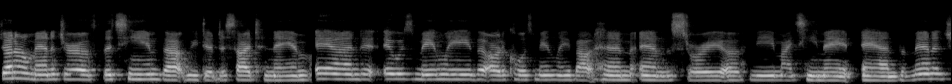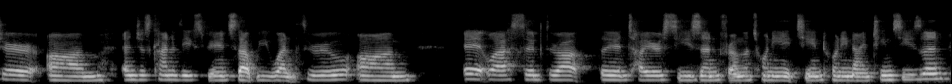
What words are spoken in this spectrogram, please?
general manager of the team that we did decide to name. And it, was mainly, the article was mainly about him and the story of me, my teammate, and the manager, um, and just kind of the experience that we went through. Um, it lasted throughout the entire season from the 2018 2019 season.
